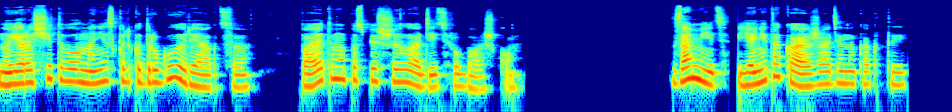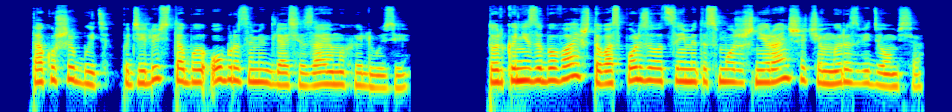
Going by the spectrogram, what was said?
но я рассчитывала на несколько другую реакцию, поэтому поспешила одеть рубашку. «Заметь, я не такая жадина, как ты. Так уж и быть, поделюсь с тобой образами для осязаемых иллюзий. Только не забывай, что воспользоваться ими ты сможешь не раньше, чем мы разведемся,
